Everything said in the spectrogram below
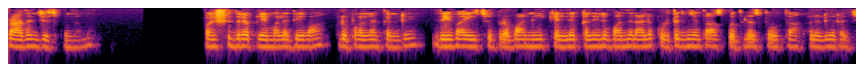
ప్రార్థన చేసుకుందాము. పరిశుద్ర ప్రేమల దేవ కృపగల తండ్రి దేవా యేసు ప్రభా నీకెళ్ళే కలిగిన వందనాలు కృతజ్ఞత ఆస్పత్రుల స్తోత కలలి రజ.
